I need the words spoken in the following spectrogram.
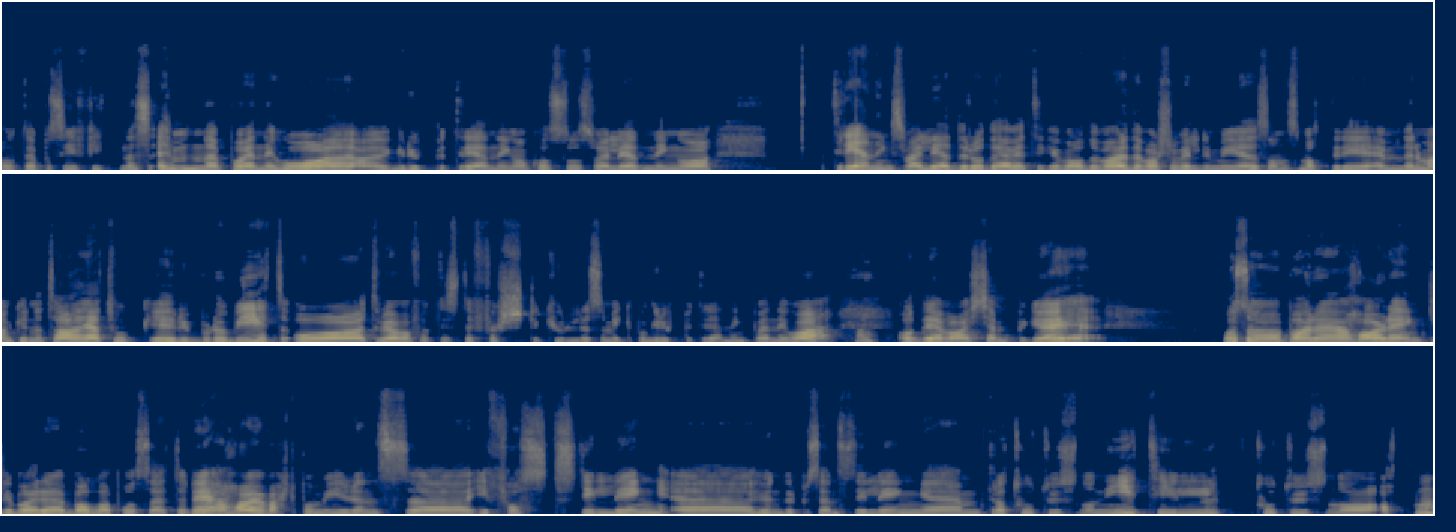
holdt jeg på å si, fitness-emnene på NIH. Gruppetrening og kostholdsveiledning og treningsveileder og det, jeg vet ikke hva det var. Det var så veldig mye sånn småtteriemner man kunne ta. Jeg tok rubbel og bit, og jeg tror jeg var faktisk det første kullet som gikk på gruppetrening på NIH. Ja. Og det var kjempegøy. Og så bare har det egentlig bare balla på seg etter det. Har jo vært på Myrens uh, i fast stilling, uh, eh, 100 %-stilling, uh, fra 2009 til 2018.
